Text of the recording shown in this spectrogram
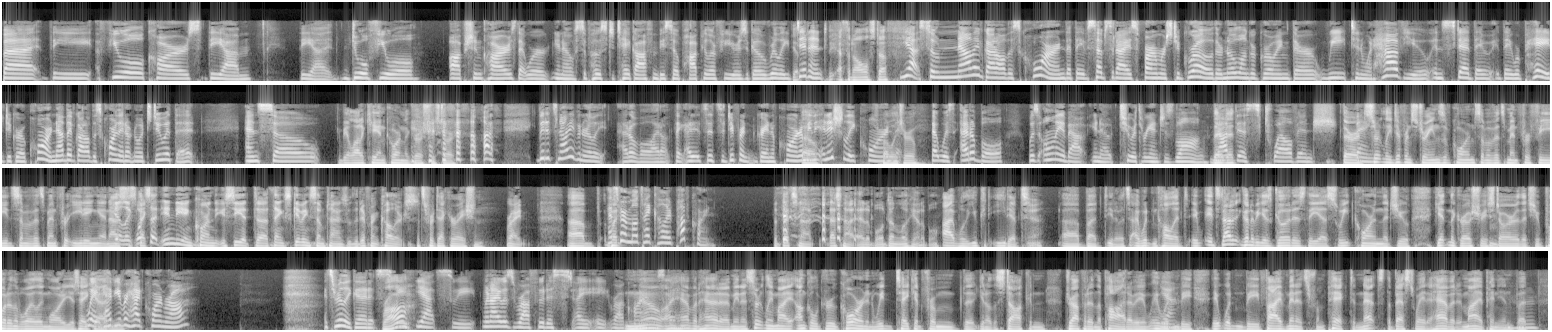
but the fuel cars, the um, the uh, dual fuel option cars that were you know supposed to take off and be so popular a few years ago really yep. didn't. The ethanol stuff? Yeah so now they've got all this corn that they've subsidized farmers to grow. They're no longer growing their wheat and what have you. Instead they they were paid to grow corn. Now they've got all this corn. They don't know what to do with it. And so could be a lot of canned corn in the grocery store of, but it's not even really edible i don't think it's it's a different grain of corn i oh, mean initially corn that, that was edible was only about you know two or three inches long, there, not that, this twelve inch. There thing. are certainly different strains of corn. Some of it's meant for feed, some of it's meant for eating. And yeah, I like suspect, what's that Indian corn that you see at uh, Thanksgiving sometimes with the different colors? It's for decoration, right? Uh, that's but, for multicolored popcorn. But that's not that's not edible. It doesn't look edible. I well, you could eat it. Yeah. Uh, but you know, it's I wouldn't call it. it it's not going to be as good as the uh, sweet corn that you get in the grocery hmm. store that you put in the boiling water. You take. Wait, have you ever had corn raw? It's really good. It's Raw? sweet. Yeah, it's sweet. When I was raw foodist, I ate raw corn. No, I haven't had it. I mean, certainly my uncle grew corn, and we'd take it from the you know the stalk and drop it in the pot. I mean, it wouldn't be it wouldn't be five minutes from picked, and that's the best way to have it, in my opinion. But Mm-hmm.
